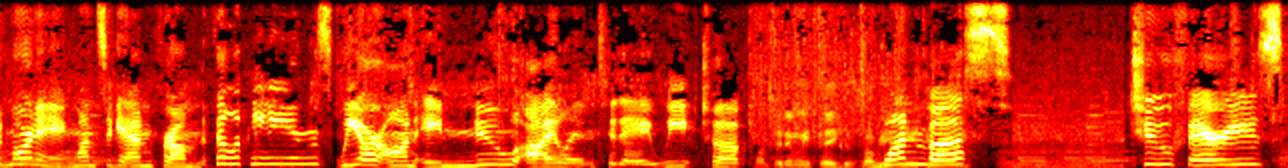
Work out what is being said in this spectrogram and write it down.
Good morning once again from the Philippines. We are on a new island today. We took didn't we take? One bus, two ferries,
